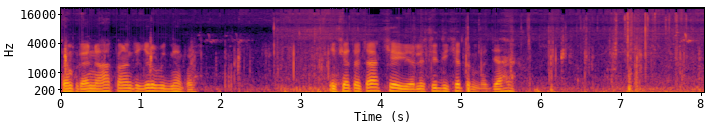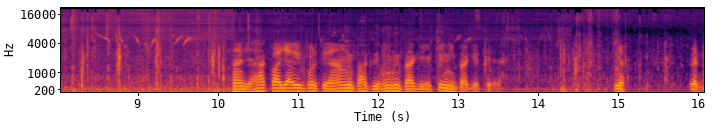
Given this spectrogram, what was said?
કેમ કે એને હાંકવાની તો જરૂર જ ના પડે. એ ખેતર ચાખી આવી એટલે સીધી ખેતરમાં જાય. સાંજે હાંકવા જ આવી પડતી આમની ભાગતી હું ભાગે એકે નહીં ભાગે તેરા. લગ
